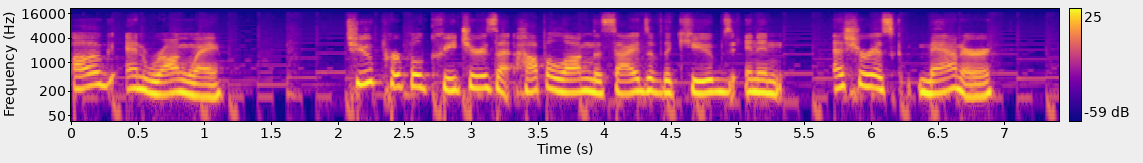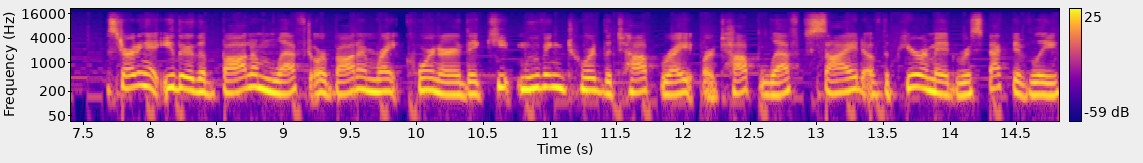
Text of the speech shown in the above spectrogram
Ugg and Wrongway. Two purple creatures that hop along the sides of the cubes in an Escherist manner. Starting at either the bottom left or bottom right corner, they keep moving toward the top right or top left side of the pyramid, respectively,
